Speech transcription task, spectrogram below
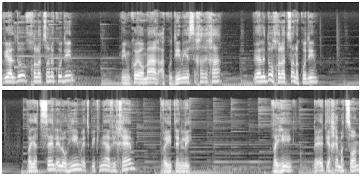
וילדו חולצו נקודים. ואם כה יאמר עקודים יהיה שכרך, וילדו חולצו נקודים. ויצל אלוהים את מקנה אביכם, וייתן לי. ויהי בעת יחם הצאן,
